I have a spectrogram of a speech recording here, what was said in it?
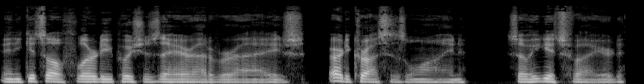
and he gets all flirty, pushes the hair out of her eyes. Already crosses the line. So he gets fired.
